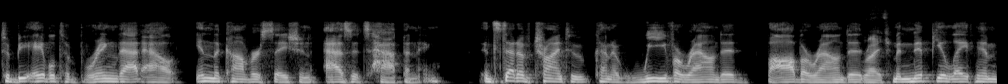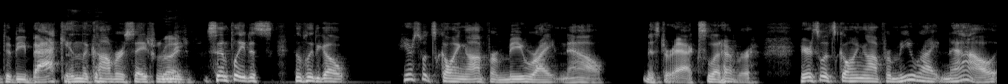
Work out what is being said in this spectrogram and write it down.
to be able to bring that out in the conversation as it's happening instead of trying to kind of weave around it, bob around it, right. manipulate him to be back in the conversation with right. me, simply to simply to go, here's what's going on for me right now, Mr. X, whatever. Here's what's going on for me right now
